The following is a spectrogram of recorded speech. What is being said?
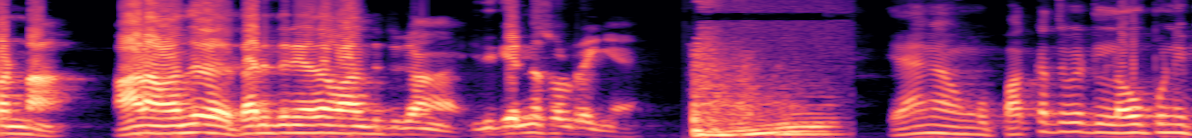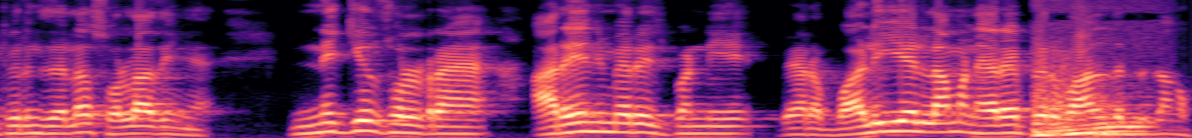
பண்ணான். ஆனா வந்து தனித்தனியா தான் வாழ்ந்துட்டு இருக்காங்க. இதுக்கு என்ன சொல்றீங்க? ஏங்க உங்கள் பக்கத்து வீட்டில் லவ் பண்ணி பிரிஞ்சதெல்லாம் சொல்லாதீங்க. இன்னைக்கும் சொல்கிறேன் அரேஞ்ச் மேரேஜ் பண்ணி வேற வழியே இல்லாமல் நிறைய பேர் வாழ்ந்துட்டு இருக்காங்க.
